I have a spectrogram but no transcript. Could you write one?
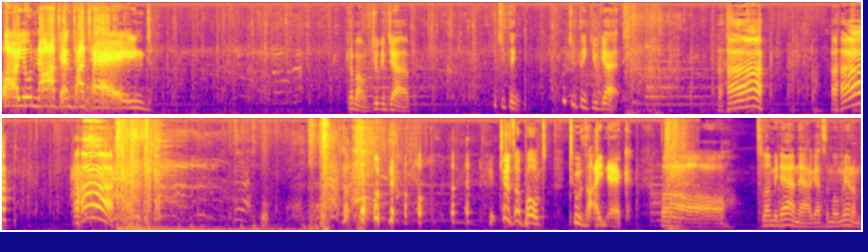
Are you not entertained? Come on, juke and jive. What you think? What you think you got? Ha ha! Ha ha! Ha ha! Oh no! Tis a bolt to thy neck. Oh, slow me down now. I got some momentum.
